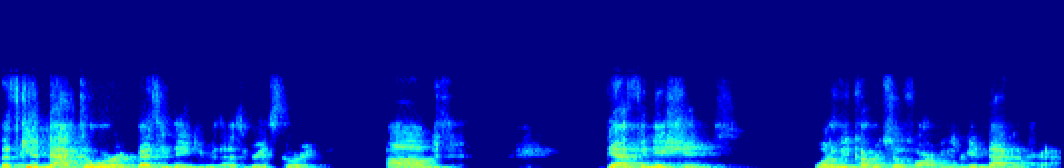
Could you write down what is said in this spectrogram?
Let's get back to work. Betsy, thank you for that. That's a great story. Um, definitions. What have we covered so far? Because we're getting back on track.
